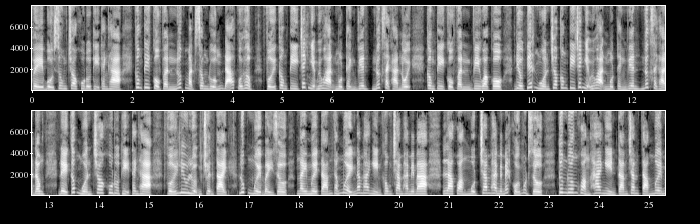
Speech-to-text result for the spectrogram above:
về bổ sung cho khu đô thị Thanh Hà, công ty cổ phần nước mặt sông Đuống đã phối hợp với công ty trách nhiệm hữu hạn một thành viên nước sạch Hà Nội, công ty cổ phần Viwaco điều tiết nguồn cho công ty trách nhiệm hữu hạn một thành viên nước sạch Hà Đông để cấp nguồn cho khu đô thị Thanh Hà với lưu lượng truyền tải lúc 17 giờ ngày 18 tháng 10 năm 2023 là khoảng 120 m khối một giờ, tương đương khoảng 2.880 m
